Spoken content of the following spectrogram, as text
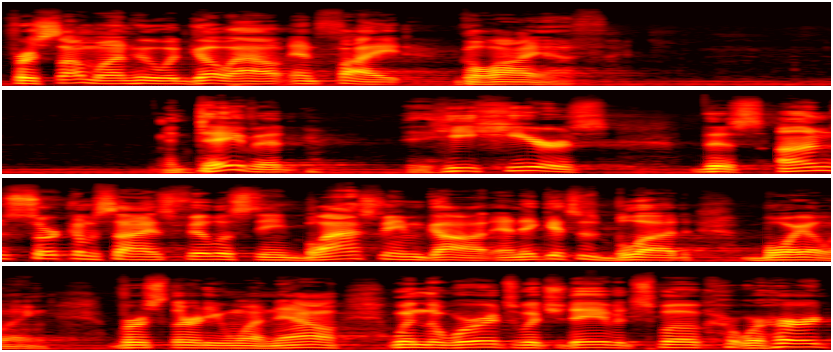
for someone who would go out and fight Goliath. And David, he hears this uncircumcised Philistine blasphemed God, and it gets his blood boiling. Verse 31 Now, when the words which David spoke were heard,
